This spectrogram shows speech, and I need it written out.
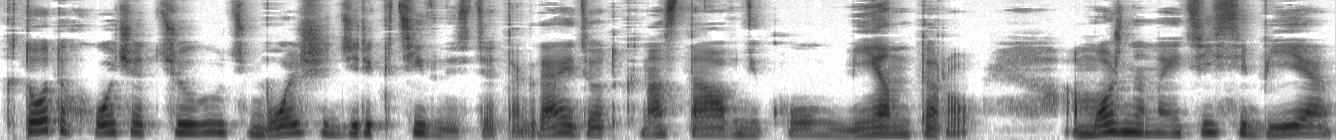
Кто-то хочет чуть больше директивности, тогда идет к наставнику, ментору. А можно найти себе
